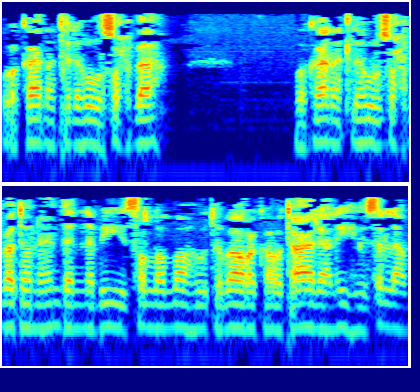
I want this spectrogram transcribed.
وكانت له صحبة وكانت له صحبة عند النبي صلى الله تبارك وتعالى عليه وسلم.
